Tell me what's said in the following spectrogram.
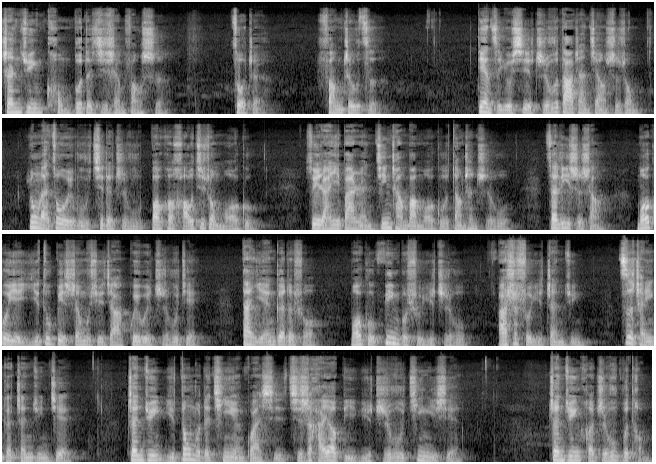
真菌恐怖的寄生方式，作者方舟子。电子游戏《植物大战僵尸》中，用来作为武器的植物包括好几种蘑菇。虽然一般人经常把蘑菇当成植物，在历史上，蘑菇也一度被生物学家归为植物界。但严格的说，蘑菇并不属于植物，而是属于真菌，自成一个真菌界。真菌与动物的亲缘关系其实还要比与植物近一些。真菌和植物不同，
